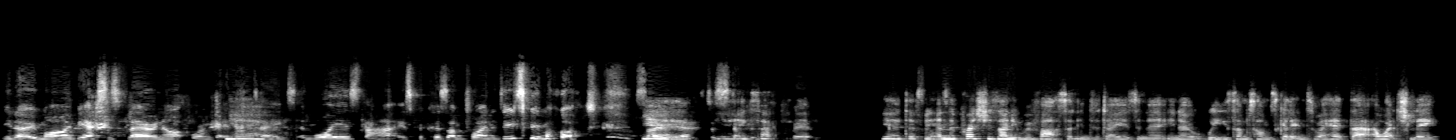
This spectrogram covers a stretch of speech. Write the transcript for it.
you know my ibs is flaring up or i'm getting yeah. headaches and why is that it's because i'm trying to do too much so yeah, yeah just yeah, exactly. Yeah, definitely. And the pressure's only with us at the end of the day, isn't it? You know, we sometimes get it into our head that, oh, actually,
